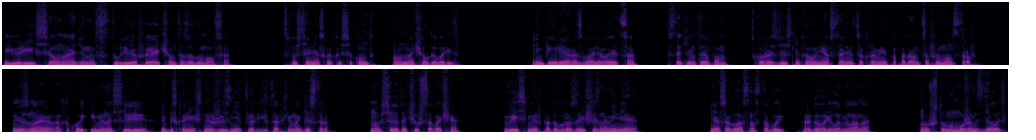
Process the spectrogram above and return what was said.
Юрий сел на один из стульев и о чем-то задумался. Спустя несколько секунд он начал говорить. «Империя разваливается. С таким темпом Скоро здесь никого не останется, кроме попаданцев и монстров. Не знаю, о какой именно силе и бесконечной жизни твердит архимагистр, но все это чушь собачья. Весь мир под угрозой исчезновения. «Я согласна с тобой», — проговорила Милана. «Ну что мы можем сделать?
